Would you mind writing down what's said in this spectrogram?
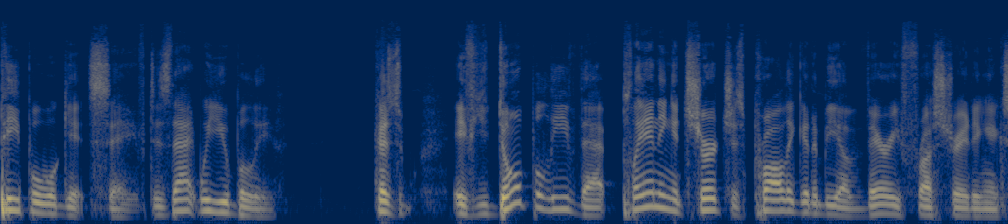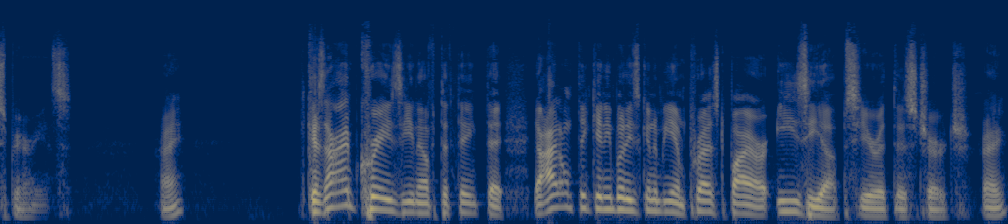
people will get saved? Is that what you believe? Because if you don't believe that, planning a church is probably going to be a very frustrating experience, right? Because I'm crazy enough to think that I don't think anybody's going to be impressed by our easy ups here at this church, right?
